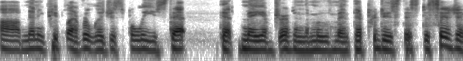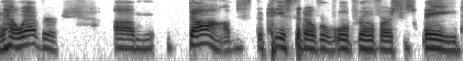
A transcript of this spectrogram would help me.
uh, many people have religious beliefs that that may have driven the movement that produced this decision. However, um, Dobbs, the case that overruled Roe versus Wade,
